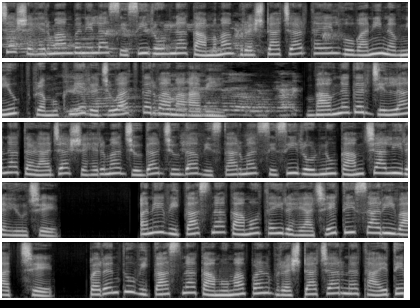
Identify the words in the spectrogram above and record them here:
તળાજા શહેરમાં બનેલા સીસી રોડના કામમાં ભ્રષ્ટાચાર થયેલ હોવાની નવનિયુક્ત પ્રમુખને રજૂઆત કરવામાં આવી. ભાવનગર જિલ્લાના તળાજા શહેરમાં જુદા જુદા વિસ્તારમાં સીસી રોડનું કામ ચાલી રહ્યું છે. અને વિકાસના કામો થઈ રહ્યા છે તે સારી વાત છે. પરંતુ વિકાસના કામોમાં પણ ભ્રષ્ટાચાર ન થાય તે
